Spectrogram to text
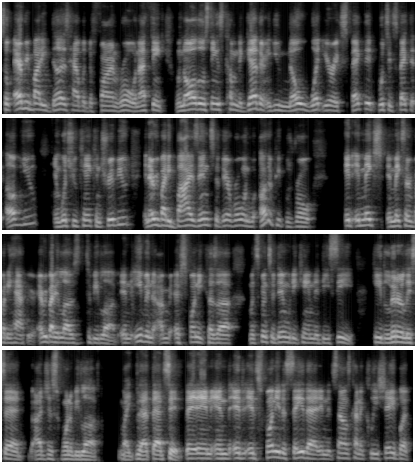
So everybody does have a defined role. And I think when all those things come together, and you know what you're expected, what's expected of you, and what you can contribute, and everybody buys into their role and other people's role, it, it, makes it makes everybody happier. Everybody loves to be loved, and even um, it's funny because uh, when Spencer Dinwiddie came to DC, he literally said, "I just want to be loved." Like that. That's it. And and it, it's funny to say that, and it sounds kind of cliche, but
